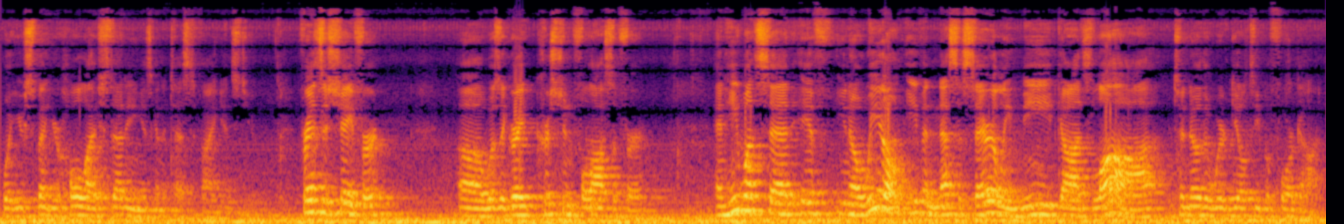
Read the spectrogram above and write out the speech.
what you spent your whole life studying is going to testify against you. Francis Schaeffer uh, was a great Christian philosopher. And he once said, if, you know, we don't even necessarily need God's law to know that we're guilty before God.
